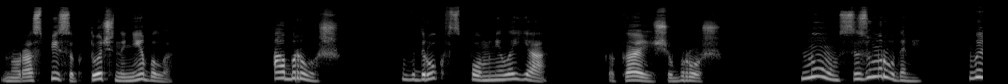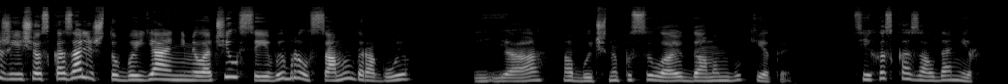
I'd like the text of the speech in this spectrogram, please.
но расписок точно не было. А брошь? Вдруг вспомнила я. Какая еще брошь? Ну, с изумрудами. Вы же еще сказали, чтобы я не мелочился и выбрал самую дорогую. Я обычно посылаю дамам букеты. Тихо сказал Дамир.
